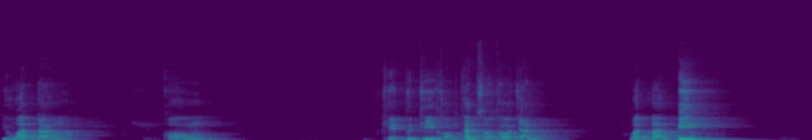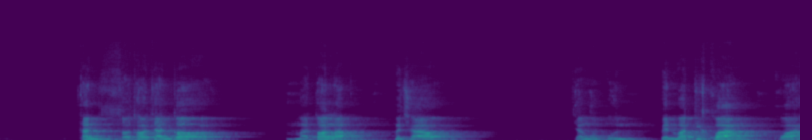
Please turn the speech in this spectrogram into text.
อยู่วัดดังของเขตพื้นที่ของท่านสอทอจันทร์วัดบางปิ้ง ท่านสอทอจันทร์ก็มาต้อนรับเมื่อเช้าอย่างอบอุ่นเป็นวัดที่กว้างขวาง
